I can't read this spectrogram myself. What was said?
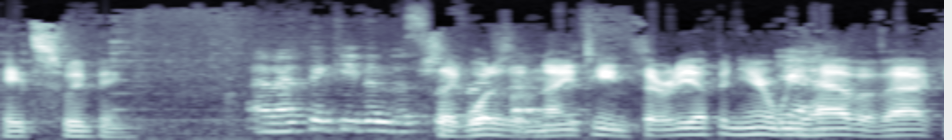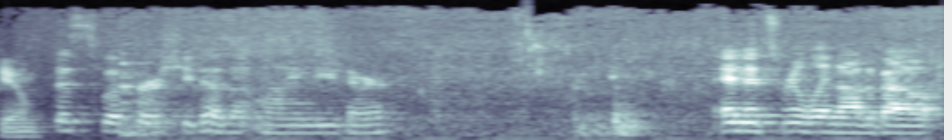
hates sweeping. And I think even the She's like, what is it, 1930 up in here? We have a vacuum. This Swiffer, she doesn't mind either. And it's really not about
